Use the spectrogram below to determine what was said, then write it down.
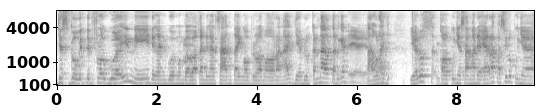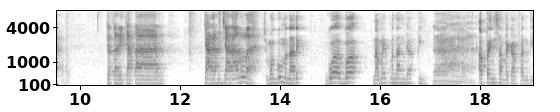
just go with the flow gue ini dengan gue membawakan dengan santai ngobrol sama orang aja belum kenal tapi kan Iya, iya. tau lah ya lu kalau punya sama daerah pasti lu punya keterikatan cara bicara lu lah Cuma gue menarik, gue gua namanya menanggapi Nah, apa yang disampaikan Fandi.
